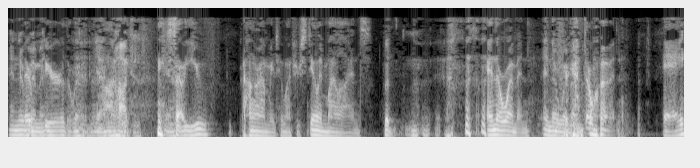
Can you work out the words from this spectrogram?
and their, their women. beer, their women, yeah, their yeah, hockey. hockey. so you've hung around me too much. You're stealing my lines. But and their women. And their women. Their women. Eh?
